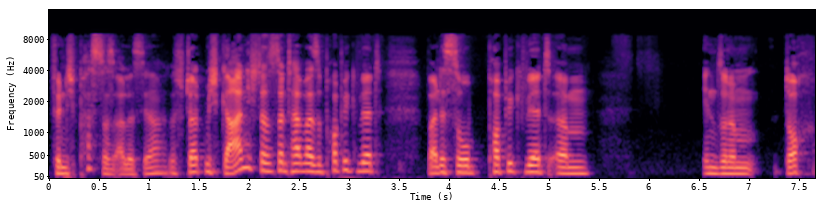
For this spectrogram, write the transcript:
finde ich, passt das alles, ja. Das stört mich gar nicht, dass es dann teilweise poppig wird, weil es so poppig wird ähm, in so einem doch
